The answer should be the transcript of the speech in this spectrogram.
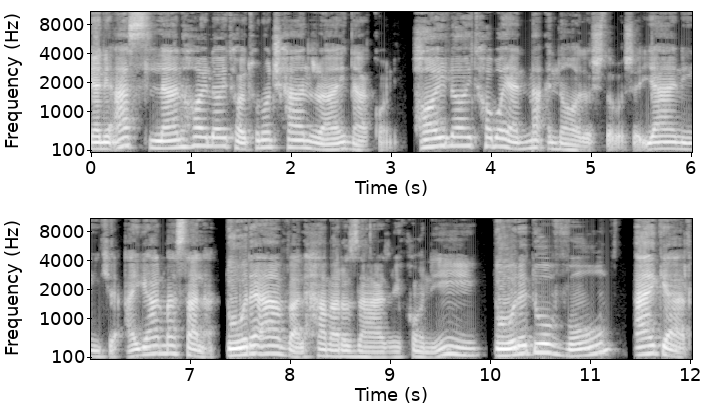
یعنی اصلا highlight هاتون رو چند رنگ نکنید. highlight ها باید معنا داشته باشه. یعنی اینکه اگر مثلا دور اول همه رو زرد می‌کنی دور دوم اگر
